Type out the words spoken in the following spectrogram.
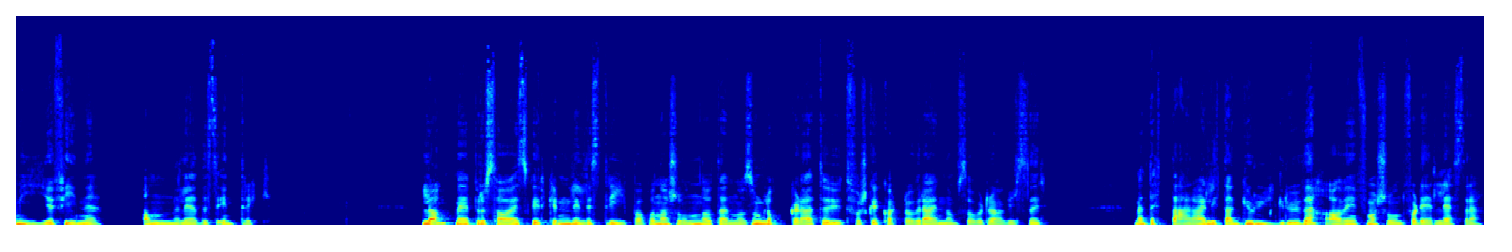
mye fine, annerledes inntrykk. Langt mer prosaisk virker den lille stripa på nasjonen.no som lokker deg til å utforske kart over eiendomsoverdragelser. Men dette er ei lita gullgruve av informasjon for dere lesere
